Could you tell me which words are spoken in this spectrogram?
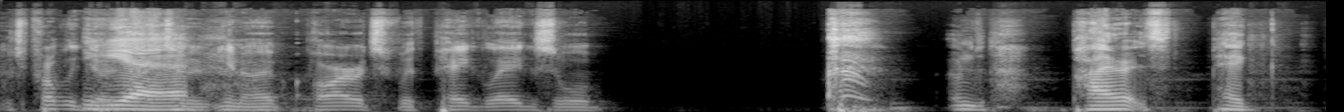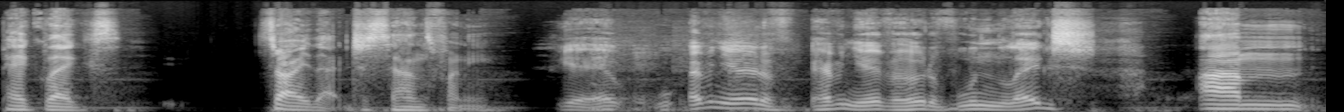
which probably goes Yeah. back to you know pirates with peg legs or pirates peg peg legs. Sorry, that just sounds funny. yeah. Haven't you heard of Haven't you ever heard of wooden legs? Um,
